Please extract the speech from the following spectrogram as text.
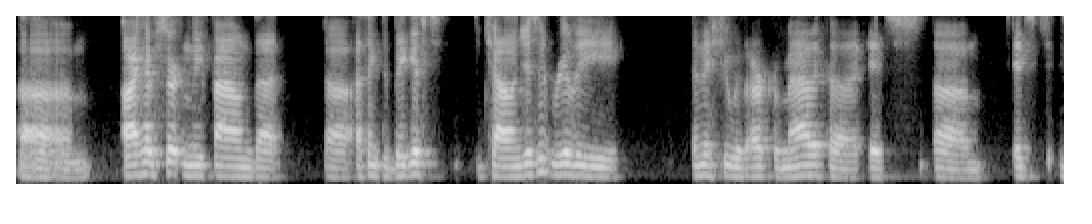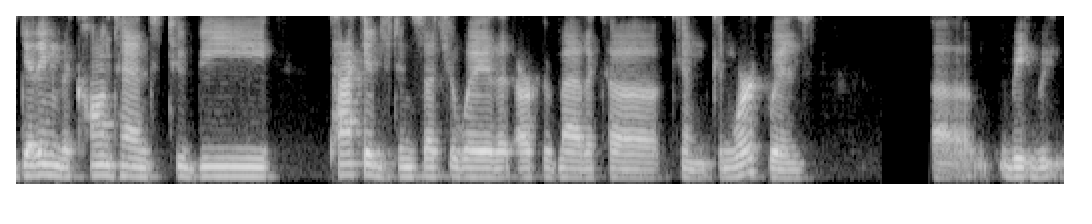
Um, I have certainly found that uh, I think the biggest challenge isn't really an issue with Archivematica. It's um, it's getting the content to be packaged in such a way that Archivematica can can work with. Uh, we,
